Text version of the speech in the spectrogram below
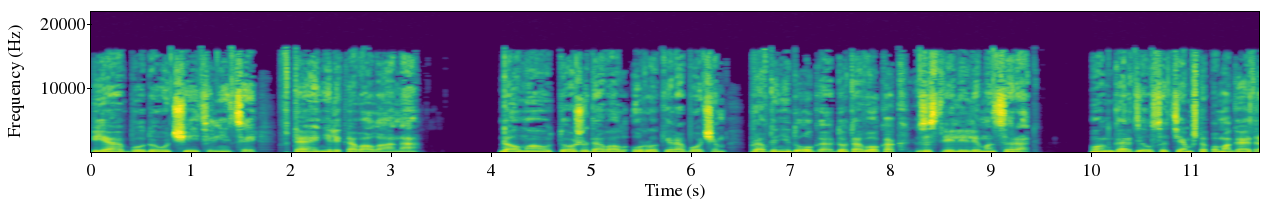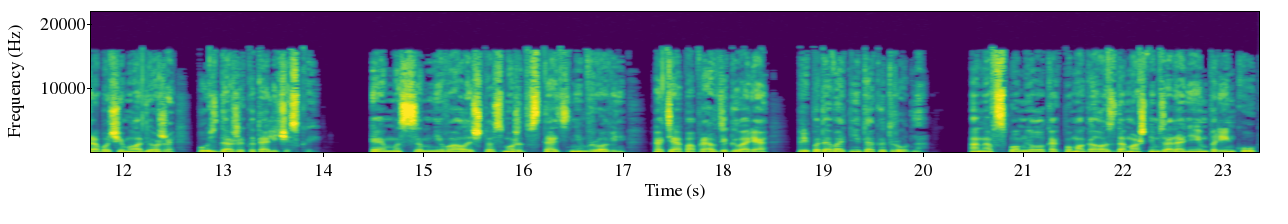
«Я буду учительницей», — втайне ликовала она. Далмау тоже давал уроки рабочим, правда, недолго, до того, как застрелили Монсеррат. Он гордился тем, что помогает рабочей молодежи, пусть даже католической. Эмма сомневалась, что сможет встать с ним вровень, хотя, по правде говоря, преподавать не так и трудно. Она вспомнила, как помогала с домашним заданием пареньку,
